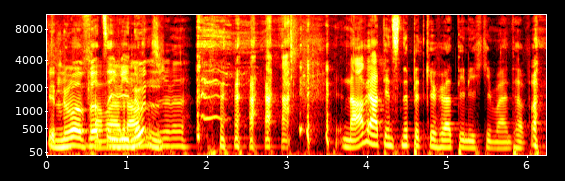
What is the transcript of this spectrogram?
Nur 40 Minuten. Na, wer hat den Snippet gehört, den ich gemeint habe?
